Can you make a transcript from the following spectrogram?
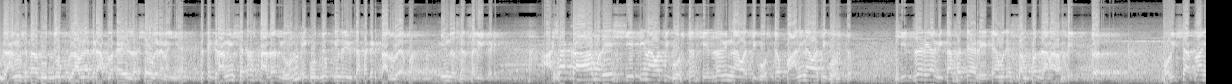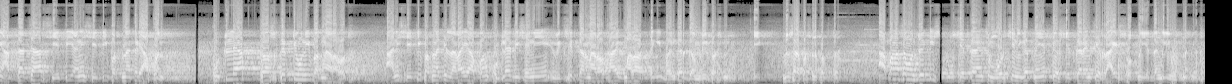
ग्रामीण क्षेत्रात उद्योग लावण्याकडे आपलं काही लक्ष वगैरे नाही आहे तर ते ग्रामीण क्षेत्रात ताब्यात घेऊन एक उद्योग केंद्र विकासाकडे चाललोय आपण इन द सेन्स सगळीकडे. अशा काळामध्ये शेती नावाची गोष्ट शेतजमीन नावाची गोष्ट पाणी नावाची गोष्ट ही जर या विकासाच्या रेट्यामध्ये संपत जाणार असेल तर भविष्यातला आणि आत्ताच्या शेती आणि शेती प्रश्नाकडे आपण कुठल्या प्रॉस्पेक्टिव्हनी बघणार आहोत? आणि शेतीपासनाची लढाई आपण कुठल्या दिशेने विकसित करणार आहोत हा एक मला वाटतं की भयंकर गंभीर प्रश्न आहे. एक. दुसरा प्रश्न फक्त. आपण असं म्हणतोय की शेतकऱ्यांचे मोर्चे निघत नाहीत किंवा शेतकऱ्यांचे राईट्स होत नाहीत दंगली होत नाहीत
